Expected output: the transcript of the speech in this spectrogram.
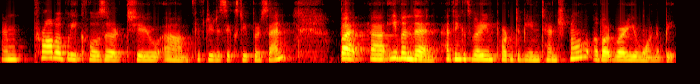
I'm probably closer to um, 50 to 60 percent. But uh, even then, I think it's very important to be intentional about where you want to be,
